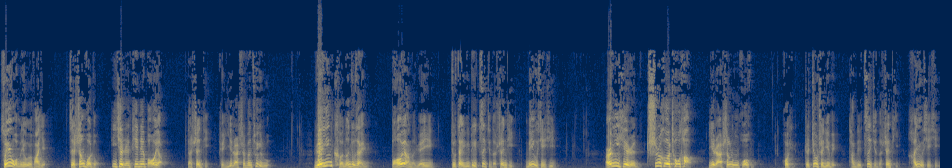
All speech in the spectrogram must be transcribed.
所以我们就会发现，在生活中，一些人天天保养。但身体却依然十分脆弱，原因可能就在于保养的原因，就在于对自己的身体没有信心。而一些人吃喝抽烫依然生龙活虎，或许这就是因为他对自己的身体很有信心。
